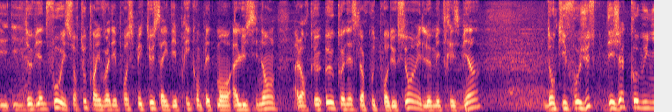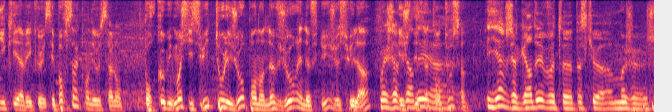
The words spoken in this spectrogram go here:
ils, ils deviennent fous. Et surtout quand ils voient des prospectus avec des prix complètement hallucinants, alors que eux connaissent leur coût de production, ils le maîtrisent bien. Donc il faut juste déjà communiquer avec eux. C'est pour ça qu'on est au salon. Pour Moi j'y suis tous les jours pendant 9 jours et 9 nuits, je suis là. Moi, j'ai et regardé. je les attends euh, tous. Hier, j'ai regardé votre. euh, Parce que euh, moi, je, je-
